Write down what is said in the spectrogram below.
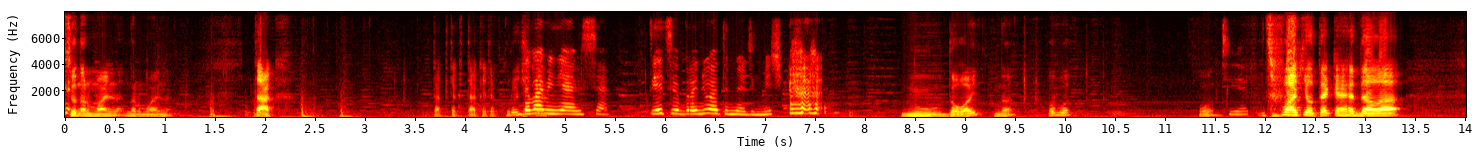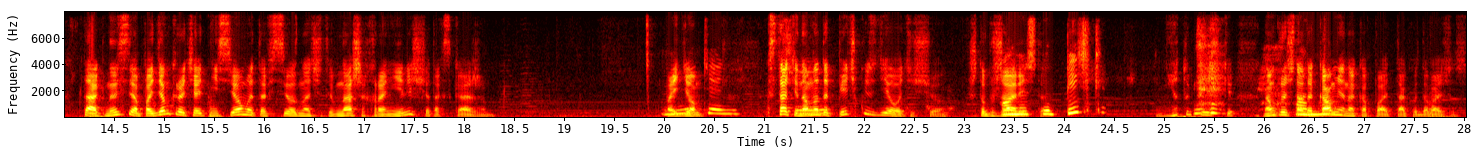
все нормально, нормально. Так. Так, так, так, это курочка. Давай меняемся. Я тебе броню, а ты мне один меч. Ну, давай, на, оба. Тебе. Факел такая дала. Так, ну все, пойдем, короче, отнесем это все, значит, в наше хранилище, так скажем. Пойдем. Ну, Кстати, нам надо печку сделать еще, чтобы А у нас жарить-то. нет печки? Нету печки. Нам, короче, А, надо ну. камня накопать. Так, вот давай сейчас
